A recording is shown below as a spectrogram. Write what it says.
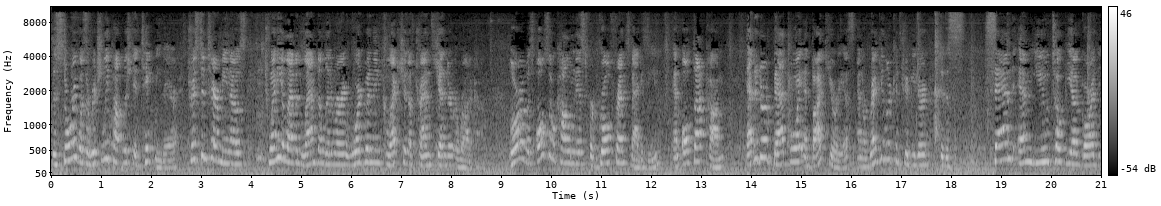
The story was originally published in Take Me There, Tristan Taormino's 2011 Lambda Literary Award-winning collection of transgender erotica. Laura was also a columnist for Girlfriends magazine and Alt.com, editor of Bad Boy and Bi Curious, and a regular contributor to the S- Sand MU Topia Guard-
